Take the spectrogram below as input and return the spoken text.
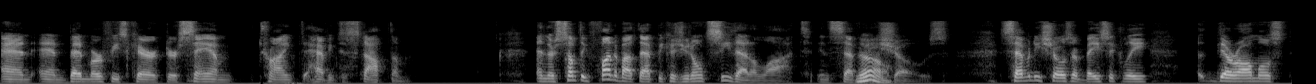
and and Ben Murphy's character Sam trying to having to stop them. And there's something fun about that because you don't see that a lot in 70 No. shows. 70 shows are basically they're almost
